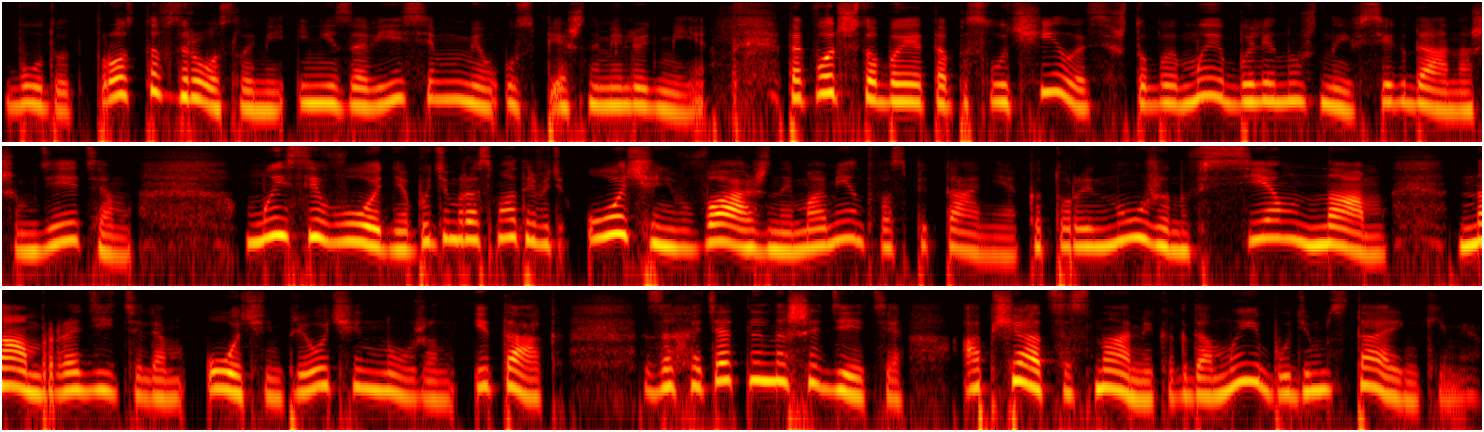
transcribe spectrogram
будут будут просто взрослыми и независимыми успешными людьми. Так вот, чтобы это случилось, чтобы мы были нужны всегда нашим детям, мы сегодня будем рассматривать очень важный момент воспитания, который нужен всем нам, нам, родителям, очень при очень нужен. Итак, захотят ли наши дети общаться с нами, когда мы будем старенькими?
